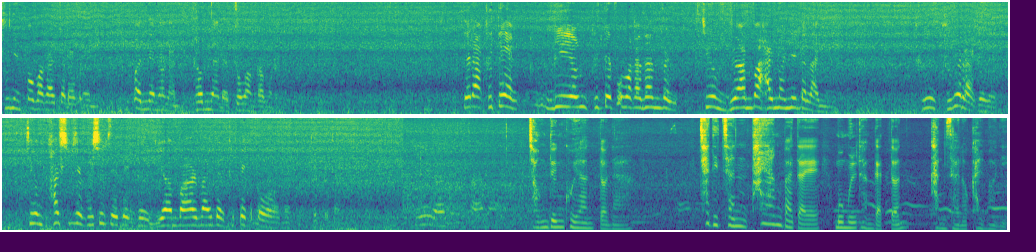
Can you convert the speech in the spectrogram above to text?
군인 뽑아갈 거라 그러니 뻔내놓는 겁나는 도망가면 내가 그때 우리 형 그때 뽑아가는데 지금 유한바 할머니들 아니 그 그거라 그래 지금 80세 90세 된그 유한바 할머니들 그때 그때가 정든 고향 떠나 차디찬 타양 바다에 몸을 담갔던 강산옥 할머니.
